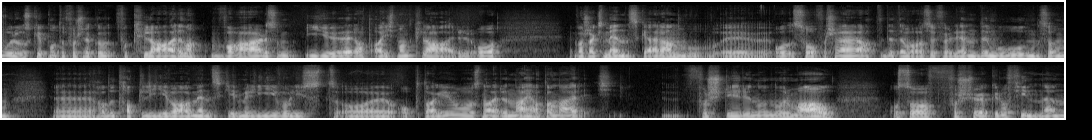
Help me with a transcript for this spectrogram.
hvor hun skulle på en måte forsøke å forklare da, hva er det som gjør at Eichmann klarer å Hva slags menneske er han? Eh, Og så for seg at dette var selvfølgelig en demon som eh, hadde tatt livet av mennesker med liv og lyst, og oppdager jo snarere nei, at han er forstyrrende normal. Og så forsøker hun å finne en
